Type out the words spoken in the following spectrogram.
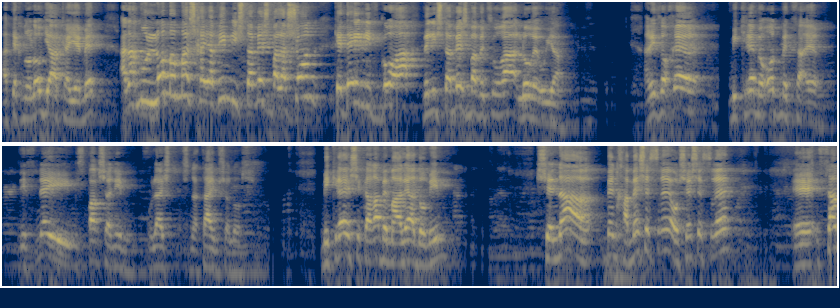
הטכנולוגיה הקיימת, אנחנו לא ממש חייבים להשתמש בלשון כדי לפגוע ולהשתמש בה בצורה לא ראויה. אני זוכר מקרה מאוד מצער, לפני מספר שנים, אולי שנתיים שלוש, מקרה שקרה במעלה אדומים, שנער בן 15 או 16 אה, שם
